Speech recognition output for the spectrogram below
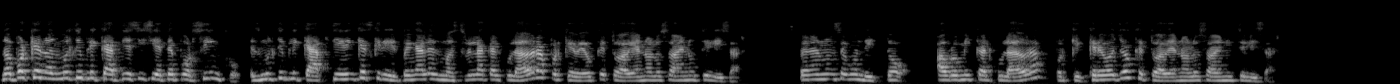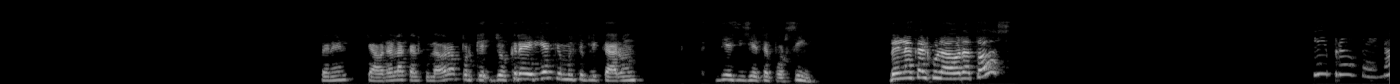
No porque no es multiplicar 17 por 5, es multiplicar, tienen que escribir, venga, les muestro en la calculadora porque veo que todavía no lo saben utilizar. Esperen un segundito, abro mi calculadora porque creo yo que todavía no lo saben utilizar. Esperen que abra la calculadora porque yo creería que multiplicaron 17 por 5. ¿Ven la calculadora todos? Sí, profe, no,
